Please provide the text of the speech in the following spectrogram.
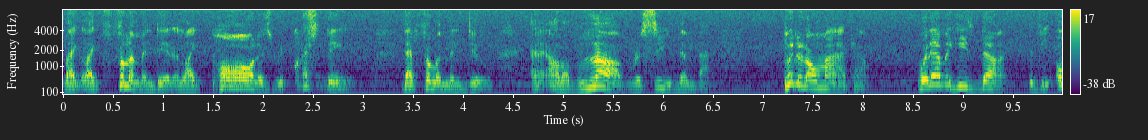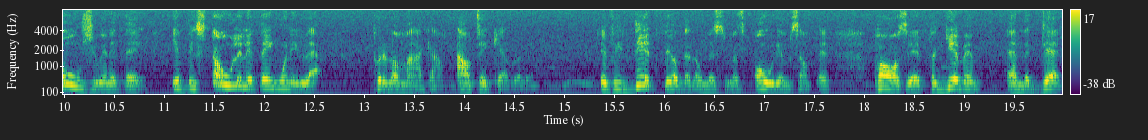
like, like Philemon did and like Paul is requesting that Philemon do, and out of love receive them back. Put it on my account. Whatever he's done, if he owes you anything, if he stole anything when he left, put it on my account. I'll take care of it. If he did feel that Onesimus owed him something, Paul said, forgive him and the debt,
